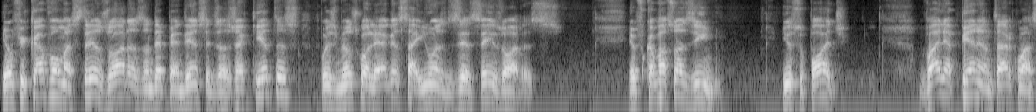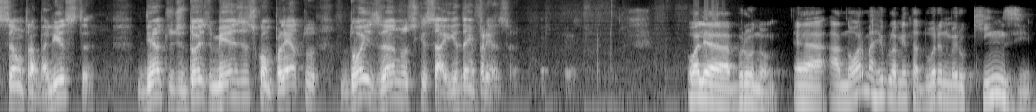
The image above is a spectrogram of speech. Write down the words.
Eu ficava umas três horas na dependência das jaquetas, pois meus colegas saíam às 16 horas. Eu ficava sozinho. Isso pode? Vale a pena entrar com ação trabalhista? Dentro de dois meses, completo dois anos que saí da empresa. Olha, Bruno, é, a norma regulamentadora número 15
